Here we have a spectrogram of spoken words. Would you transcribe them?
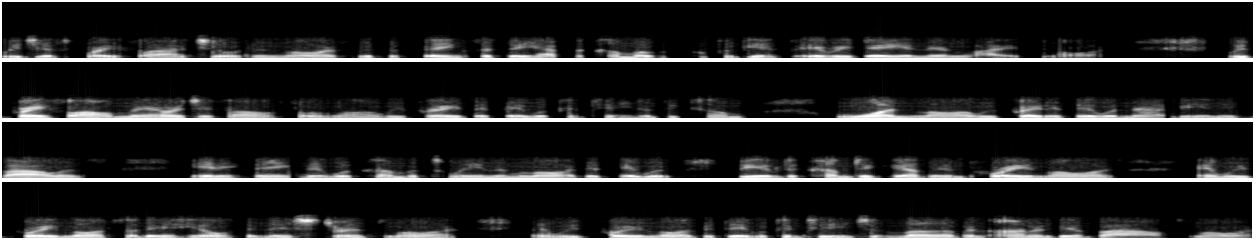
We just pray for our children, Lord, with the things that they have to come up against every day in their life, Lord. We pray for all marriages also, Lord. We pray that they would continue to become one, Lord. We pray that there would not be any violence, anything that would come between them, Lord, that they would be able to come together and pray, Lord. And we pray, Lord, for their health and their strength, Lord. And we pray, Lord, that they would continue to love and honor their vows, Lord.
